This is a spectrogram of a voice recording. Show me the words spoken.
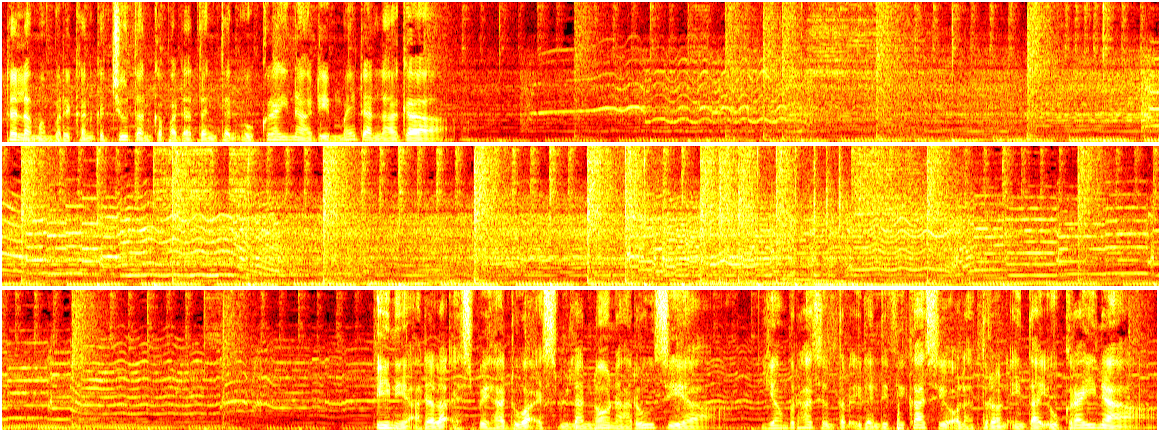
dalam memberikan kejutan kepada tank-tank Ukraina di medan laga. Ini adalah SPH-2S9 Nona Rusia yang berhasil teridentifikasi oleh drone intai Ukraina.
